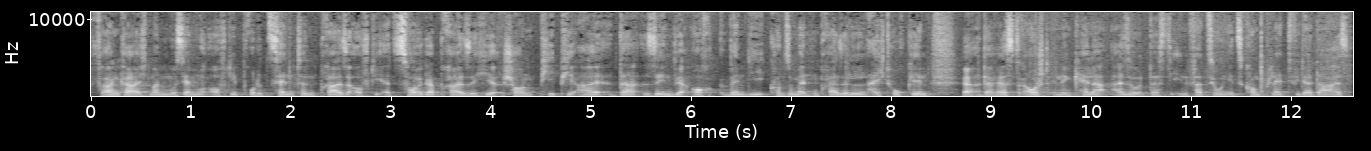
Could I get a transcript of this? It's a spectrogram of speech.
Frankreich. Man muss ja nur auf die Produzentenpreise, auf die Erzeugerpreise hier schauen. PPI, da sehen wir auch, wenn die Konsumentenpreise leicht hochgehen, ja, der Rest rauscht in den Keller. Also, dass die Inflation jetzt komplett wieder da ist.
